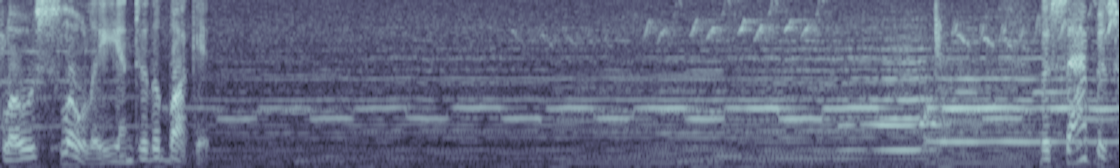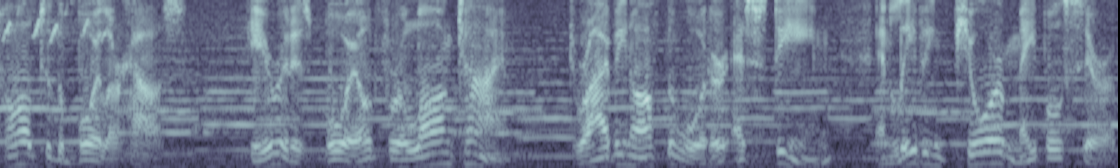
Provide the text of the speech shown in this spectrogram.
flows slowly into the bucket. The sap is hauled to the boiler house. Here it is boiled for a long time driving off the water as steam and leaving pure maple syrup.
